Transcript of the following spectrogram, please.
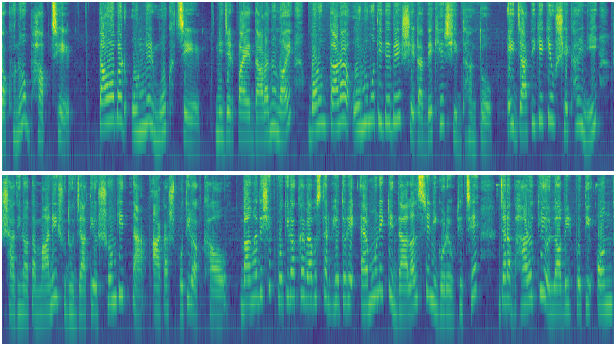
তখনও ভাবছে। তাও আবার অন্যের মুখ চেয়ে। নিজের পায়ে দাঁড়ানো নয়, বরং কারা অনুমতি দেবে সেটা দেখে সিদ্ধান্ত। এই জাতিকে কেউ শেখায়নি, স্বাধীনতা মানে শুধু জাতীয় সংগীত না, আকাশ প্রতিরক্ষাও। বাংলাদেশের প্রতিরক্ষা ব্যবস্থার ভেতরে এমন একটি দালাল শ্রেণি গড়ে উঠেছে, যারা ভারতীয় লবির প্রতি অন্ধ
